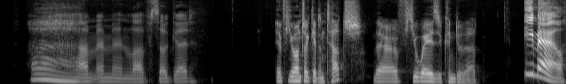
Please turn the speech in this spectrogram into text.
I'm, I'm in love. So good. If you want to get in touch, there are a few ways you can do that. Email,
